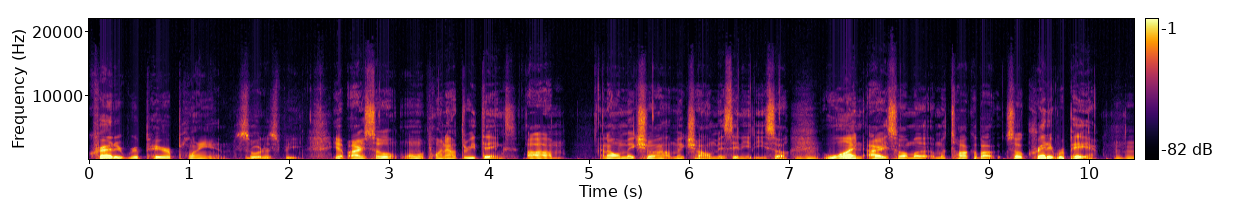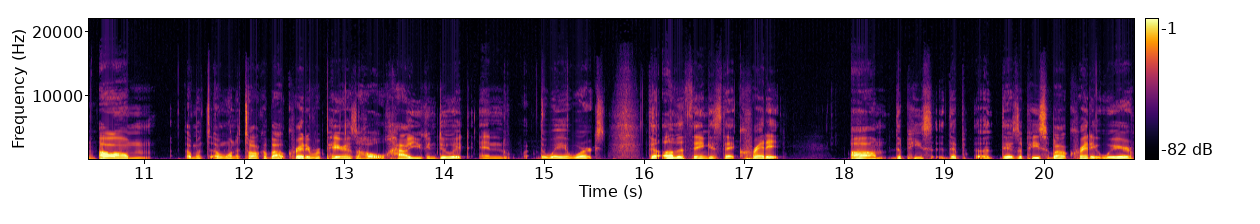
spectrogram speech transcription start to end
credit repair plan, so to speak? Yep. All right. So I want to point out three things. Um, and I want to make sure I'll make sure I don't miss any of these. So Mhm. one, all right. So I'm gonna, I'm gonna talk about so credit repair. Mhm. Um, I'm gonna, I want to talk about credit repair as a whole, how you can do it, and the way it works. The other thing is that credit. Um, the piece, the uh, there's a piece about credit where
